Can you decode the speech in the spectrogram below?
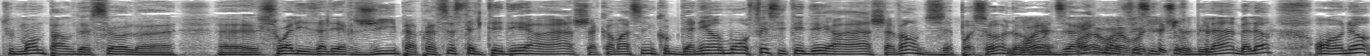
tout le monde parle de ça. Euh, soit les allergies, puis après ça, c'était le TDAH. Ça a commencé une couple d'années. Ah, mon fils est TDAH. Avant, on disait pas ça. on dirait que mon fils est turbulent. Mais là, on a,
